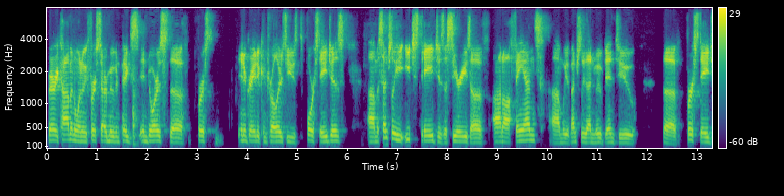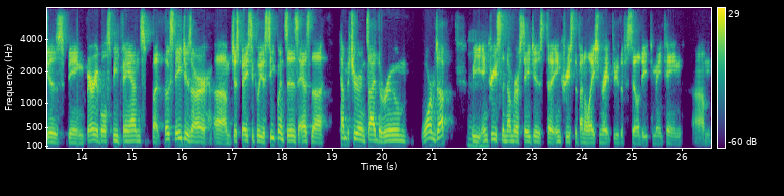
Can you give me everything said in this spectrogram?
very common when we first started moving pigs indoors. The first integrated controllers used four stages. Um, essentially, each stage is a series of on-off fans. Um, we eventually then moved into the first stages being variable speed fans, but those stages are um, just basically the sequences as the temperature inside the room warms up Mm-hmm. We increase the number of stages to increase the ventilation rate through the facility to maintain um,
